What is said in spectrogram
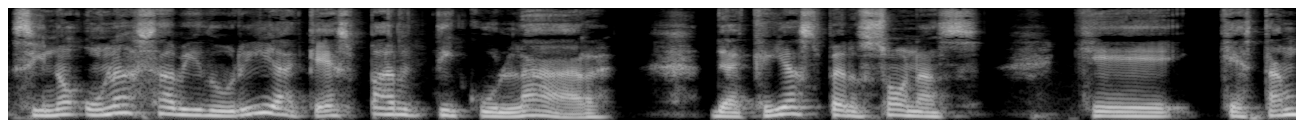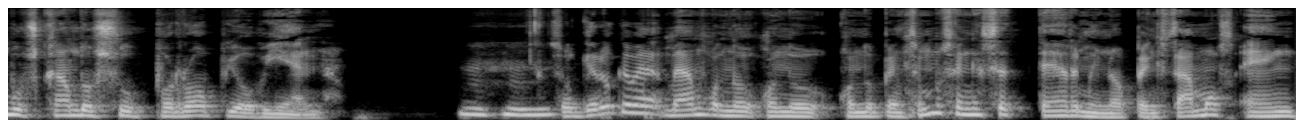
sino una sabiduría que es particular de aquellas personas que, que están buscando su propio bien quiero que vean cuando, cuando, cuando pensemos en ese término, pensamos en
